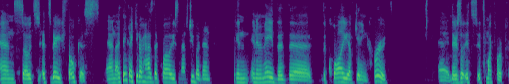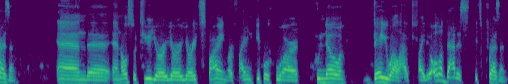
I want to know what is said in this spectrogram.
And so it's it's very focused. And i think aikido has that quality sometimes too but then in in mma the the the quality of getting hurt uh, there's it's it's much more present. And uh, and also too you're you're you're sparring or fighting people who are who know very well how to fight all of that is it's present.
